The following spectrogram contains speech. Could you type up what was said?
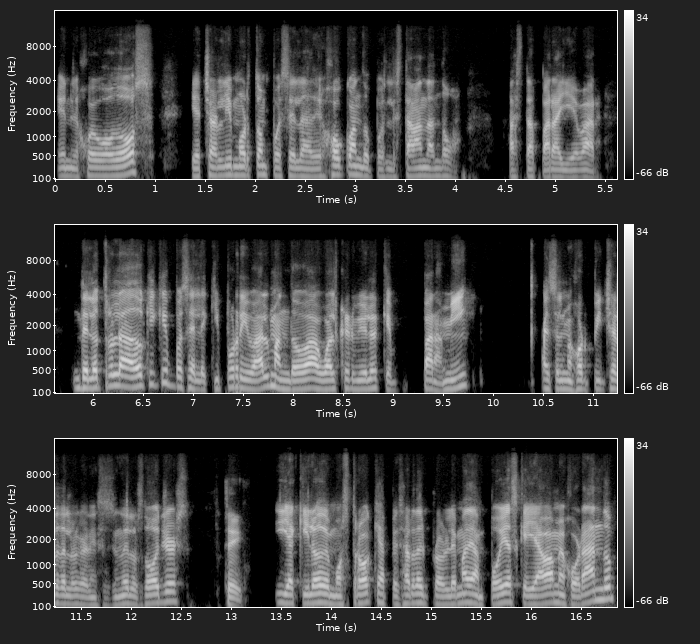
en el juego 2 y a Charlie Morton pues se la dejó cuando pues le estaban dando hasta para llevar. Del otro lado, Kike, pues el equipo rival mandó a Walker Buehler, que para mí es el mejor pitcher de la organización de los Dodgers. Sí. Y aquí lo demostró que a pesar del problema de ampollas que ya va mejorando,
